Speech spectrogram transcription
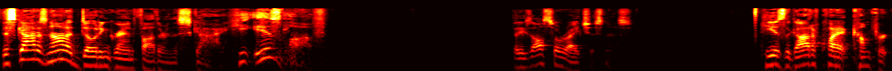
This God is not a doting grandfather in the sky. He is love, but He's also righteousness. He is the God of quiet comfort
